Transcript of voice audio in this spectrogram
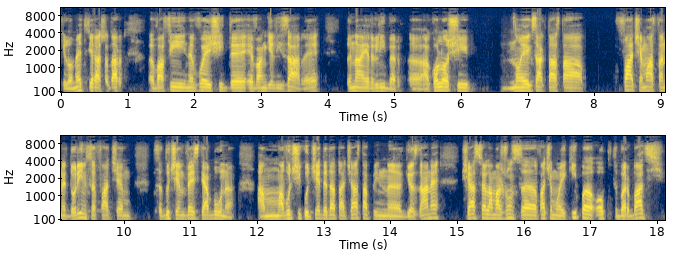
km, așadar uh, va fi nevoie și de evangelizare în aer liber acolo și noi exact asta facem asta, ne dorim să facem, să ducem vestea bună. Am avut și cu ce de data aceasta prin Ghiozdane și astfel am ajuns să facem o echipă, opt bărbați,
